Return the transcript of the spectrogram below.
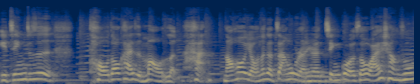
已经就是头都开始冒冷汗，然后有那个站务人员经过的时候，我还想说，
